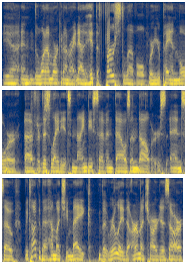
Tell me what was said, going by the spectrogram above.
Yeah, and the one I'm working on right now to hit the first level where you're paying more uh, for this lady, it's ninety-seven thousand dollars. And so we talk about how much you make, but really the IRMAA charges are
